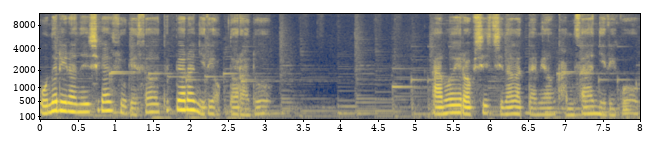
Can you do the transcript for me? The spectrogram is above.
오늘이라는 시간 속에서 특별한 일이 없더라도 아무 일 없이 지나갔다면 감사한 일이고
